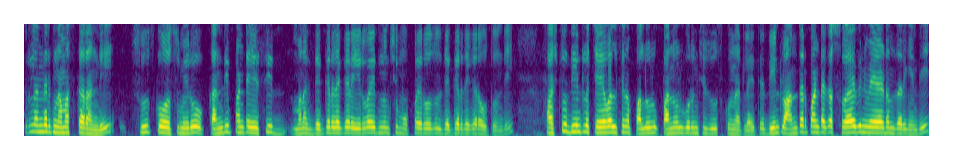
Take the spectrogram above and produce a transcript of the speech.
మిత్రులందరికీ నమస్కారం అండి. చూసుకోవచ్చు మీరు. కంది పంట వేసి మనకు దగ్గర దగ్గర ఇరవై ఐదు నుంచి ముప్పై రోజులు దగ్గర దగ్గర అవుతుంది. ఫస్ట్ దీంట్లో చేయవలసిన పనులు పనుల గురించి చూసుకున్నట్లయితే దీంట్లో అంతర్ పంటగా సోయాబీన్ వేయడం జరిగింది.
